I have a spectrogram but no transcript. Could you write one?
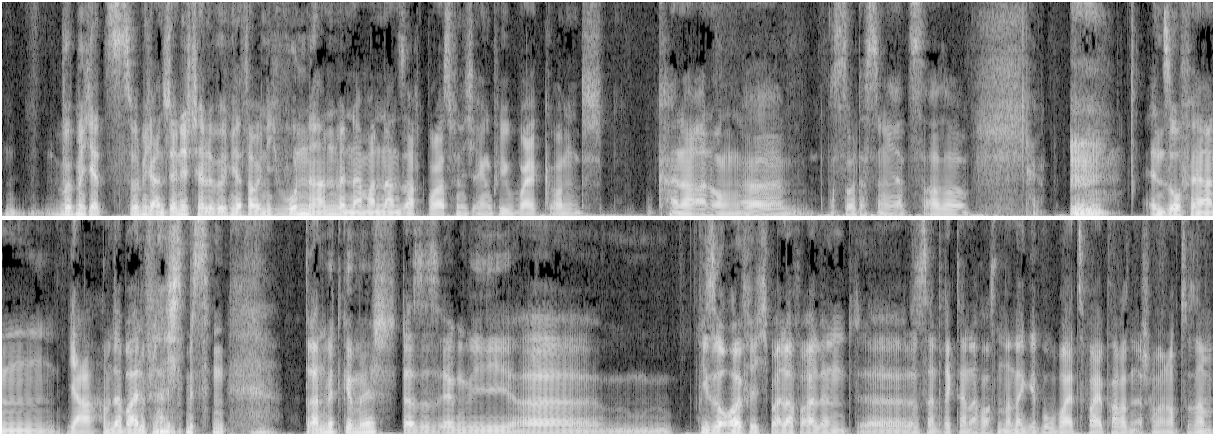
würde mich jetzt, würde mich an Jennys Stelle, würde ich mich jetzt, glaube ich, nicht wundern, wenn der Mann dann sagt, boah, das finde ich irgendwie wack und keine Ahnung, äh, was soll das denn jetzt? Also insofern, ja, haben da beide vielleicht ein bisschen dran mitgemischt, dass es irgendwie, äh, wie so häufig bei Love Island, äh, dass es dann direkt danach auseinandergeht, wobei zwei Paare sind ja scheinbar noch zusammen.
